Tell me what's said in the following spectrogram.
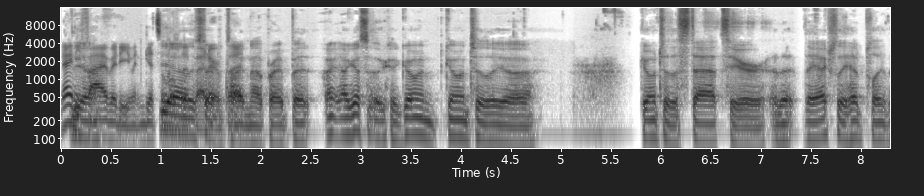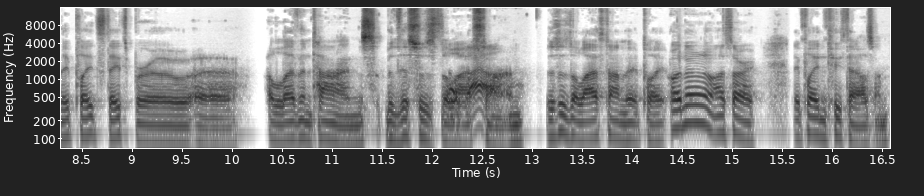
'95 it even gets a yeah, little bit better. But tighten up, right? But I, I guess okay, going going to the uh, going to the stats here, they actually had played. They played Statesboro uh, eleven times, but this was the Oh, last wow. time. This is the last time they played. Oh no, no, no! I'm sorry. They played in 2000.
